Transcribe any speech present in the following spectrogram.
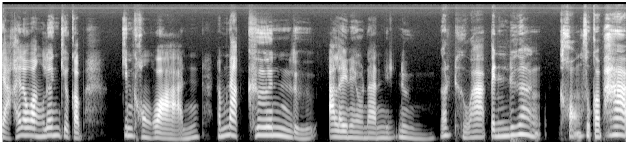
อยากให้ระวังเรื่องเกี่ยวกับกินของหวาน น้ำหนักขึ้นหรืออะไรแนวนั้นนิดนึงก็ถือว่าเป็นเรื่องของสุขภาพ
